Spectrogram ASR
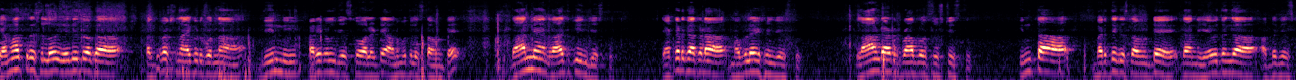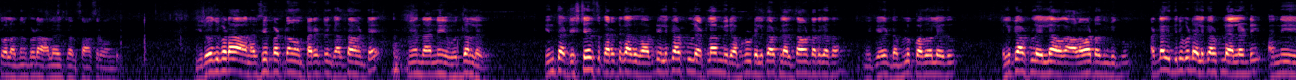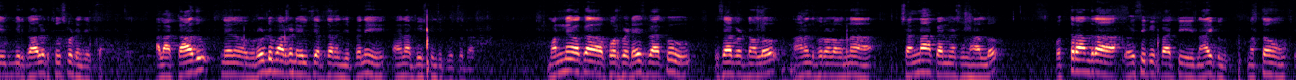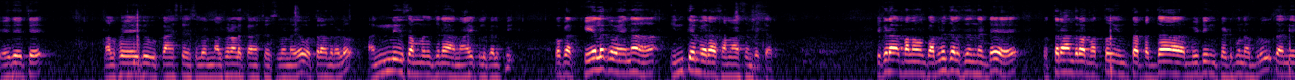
డెమోక్రసీలో ఏదైతే ఒక ప్రతిపక్ష నాయకుడికి ఉన్న దీన్ని పర్యటనలు చేసుకోవాలంటే అనుమతులు ఇస్తూ ఉంటే దాన్ని ఆయన రాజకీయం చేస్తూ ఎక్కడికక్కడ మొబిలైజేషన్ చేస్తూ లా అండ్ ఆర్డర్ ప్రాబ్లం సృష్టిస్తూ ఇంత బరితెగిస్తూ ఉంటే దాన్ని ఏ విధంగా అర్థం చేసుకోవాలో అదని కూడా ఆలోచించాల్సిన అవసరం ఉంది. ఈరోజు కూడా నర్సీపట్నం పర్యటనకి వెళ్తామంటే మేము దాన్ని వద్దనలేదు. ఇంత డిస్టెన్స్ కరెక్ట్ కాదు కాబట్టి హెలికాప్టర్లు ఎట్లా మీరు అప్రూవ్డ్ హెలికాప్టర్లు వెళ్తూ ఉంటారు కదా మీకేం డబ్బులు పదవలేదు. హెలికాప్టర్లో వెళ్ళే ఒక అలవాటు ఉంది మీకు. అట్లాగే దీన్ని కూడా హెలికాప్టర్లో వెళ్ళండి. అన్నీ మీరు కావాలంటే చూసుకోండి అని చెప్పాను. అలా కాదు నేను రోడ్డు మార్గం వెళ్ళి చెప్తానని చెప్పని ఆయన భీష్మించి కూర్చున్నాడు. మొన్నే ఒక ఫోర్ ఫైవ్ డేస్ బ్యాక్ విశాఖపట్నంలో ఆనందపురంలో ఉన్న చెన్నా కన్వెన్షన్ హాల్లో ఉత్తరాంధ్ర వైసీపీ పార్టీ నాయకులు మొత్తం ఏదైతే నలభై ఐదు కాన్స్టిట్యున్సీలు నలభై నాలుగు కాన్స్టిట్యున్సీలు ఉన్నాయో ఉత్తరాంధ్రలో అన్ని సంబంధించిన నాయకులు కలిపి ఒక కీలకమైన ఇన్ కెమెరా సమావేశం పెట్టారు. ఇక్కడ మనం గమనించాల్సింది ఏంటంటే ఉత్తరాంధ్ర మొత్తం ఇంత పెద్ద మీటింగ్ పెట్టుకున్నప్పుడు దాన్ని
